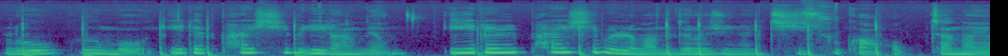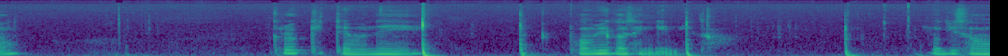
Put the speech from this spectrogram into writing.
로그 뭐 1에 81이라면 1을 81로 만들어주는 지수가 없잖아요. 그렇기 때문에 범위가 생깁니다. 여기서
